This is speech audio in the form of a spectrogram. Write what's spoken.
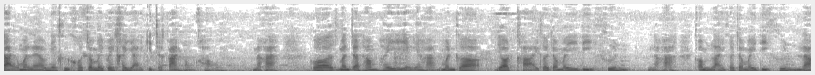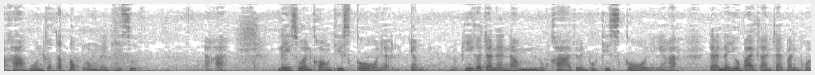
จ่ายออกมาแล้วเนี่ยคือเขาจะไม่ไปขยายกิจการของเขานะคะ ก็มันจะทำให้อย่างเงี้ยค่ะ มันก็ยอดขายก็จะไม่ดีขึ้นนะคะกำไรก็จะไม่ดีขึ้น ราคาหุ้นก็จะตกลงในที่สุดนะคะ ในส่วนของทิสโก้เนี่ยอย่างพี่ก็จะแนะนำลูกค้าจะเป็นพวกทิสโก้อย่างเงี้ยค่ะ แต่นโยบายการจ่ายปันผล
